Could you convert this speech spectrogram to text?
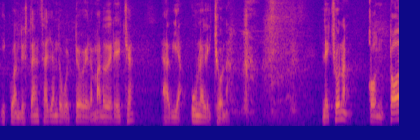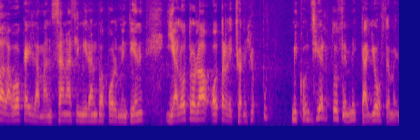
y cuando está ensayando volteo de la mano derecha, había una lechona. lechona con toda la boca y la manzana así mirando a Paul, ¿me entiendes? Y al otro lado otra lechona. Y yo, mi concierto se me cayó, se me...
